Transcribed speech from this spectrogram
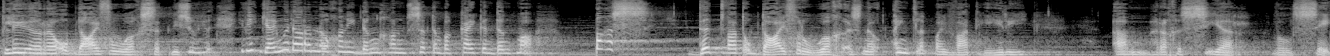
kleure op daai verhoogstuk nie. So jy weet jy moet daarom nou gaan die ding gaan sit en bekyk en dink maar pas dit wat op daai verhoog is nou eintlik by wat hierdie um regisseur wil sê.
